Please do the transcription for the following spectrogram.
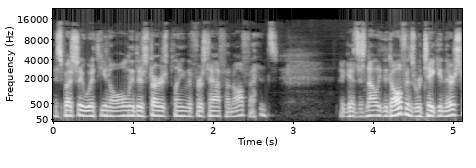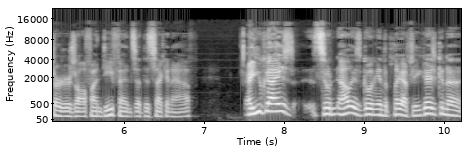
especially with you know only their starters playing the first half on offense. I guess it's not like the Dolphins were taking their starters off on defense at the second half. Are you guys? So now he's going into playoffs. Are you guys gonna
